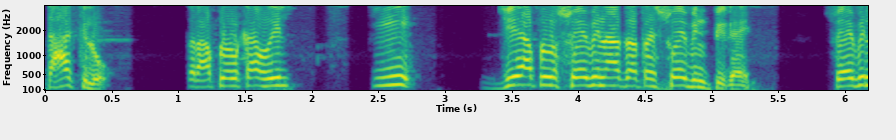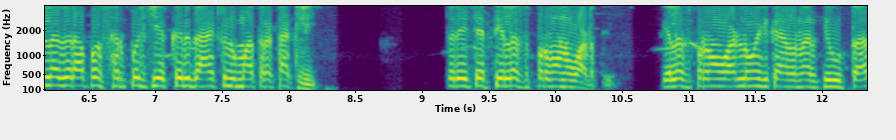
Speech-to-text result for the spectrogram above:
दहा किलो. तर आपल्याला काय होईल की जे आपलं सोयाबीन आज आता सोयाबीन पीक आहे. सोयाबीनला जर आपण सरपंच एकरी दहा किलो मात्रा टाकली तर याच्यात तेलाचं प्रमाण वाढते. तेलाचं प्रमाण वाढलं म्हणजे काय होणार की उतार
